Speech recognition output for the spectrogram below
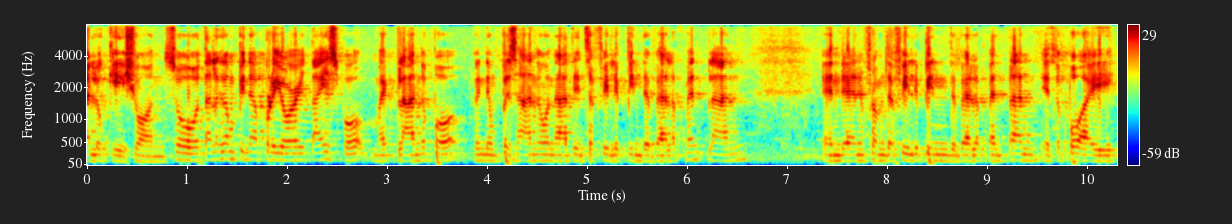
allocation. So talagang pina-prioritize po, may plano po, inumpisahan ho natin sa Philippine Development Plan. And then from the Philippine Development Plan, ito po ay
